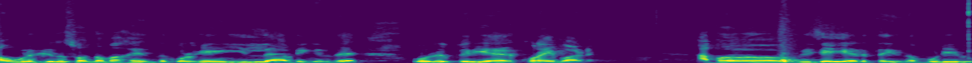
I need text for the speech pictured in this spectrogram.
அவங்களுக்குன்னு சொந்தமாக இந்த கொள்கையும் இல்லை அப்படிங்கிறது ஒரு பெரிய குறைபாடு. அப்போ விஜய் எடுத்த இந்த முடிவு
